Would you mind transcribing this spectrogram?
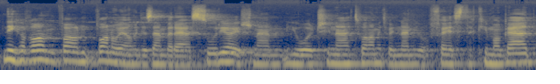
néha van, van, van olyan, hogy az ember elszúrja, és nem jól csinált valamit, vagy nem jól fejezte ki magát,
